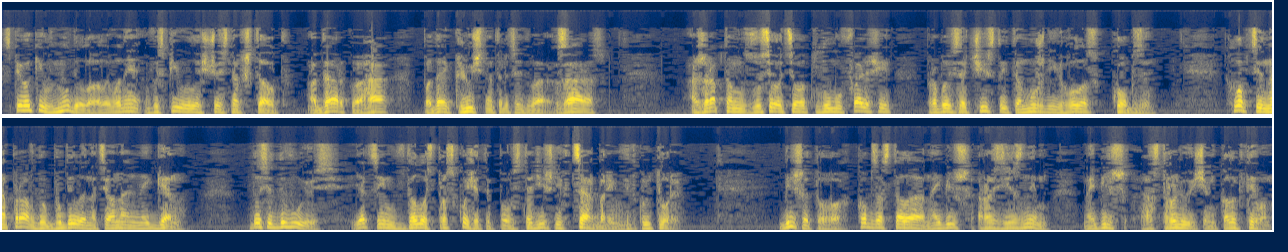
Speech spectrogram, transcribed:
Співаків нудило, але вони виспівували щось на кшталт. Одарко, ага, подай ключ на 32, зараз. Аж раптом з усього цього тлуму фальші пробився чистий та мужній голос Кобзи. Хлопці направду будили національний ген. Досі дивуюсь, як це їм вдалося проскочити повз тодішніх церберів від культури. Більше того, Кобза стала найбільш роз'їзним, найбільш гастролюючим колективом.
